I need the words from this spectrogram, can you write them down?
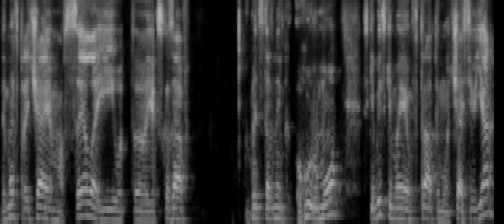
де ми втрачаємо села, і от е, як сказав. Представник гурмо Скібицький, ми втратимо часів яр.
